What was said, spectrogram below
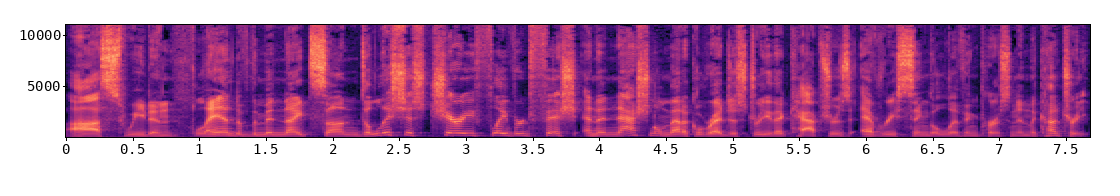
Ah, Sweden, land of the midnight sun, delicious cherry flavored fish, and a national medical registry that captures every single living person in the country.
